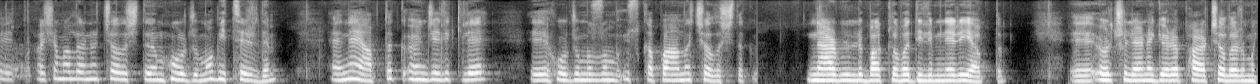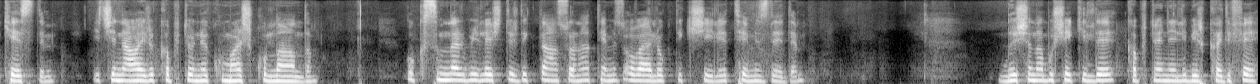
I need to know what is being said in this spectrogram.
Evet, aşamalarını çalıştığım hurcumu bitirdim. E, ne yaptık? Öncelikle e, hurcumuzun üst kapağını çalıştık. Nervürlü baklava dilimleri yaptım. E, ölçülerine göre parçalarımı kestim. İçine ayrı kapitone kumaş kullandım. Bu kısımları birleştirdikten sonra temiz overlock dikişiyle temizledim. Dışına bu şekilde kapitoneli bir kadife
